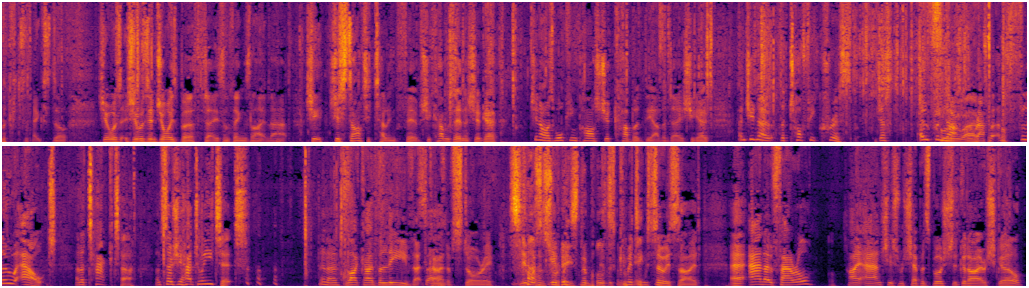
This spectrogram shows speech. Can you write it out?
Look at the next door. She always she always enjoys birthdays and things like that. She she started telling fibs. She comes in and she'll go. Do you know I was walking past your cupboard the other day? She goes, and you know the toffee crisp just opened Flew up the wrapper and flew out and attacked her, and so she had to eat it. You know, like I believe that kind of story. sounds reasonable It was to me. committing suicide. Uh, Anne O'Farrell. Hi, Anne. She's from Shepherd's Bush. She's a good Irish girl.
